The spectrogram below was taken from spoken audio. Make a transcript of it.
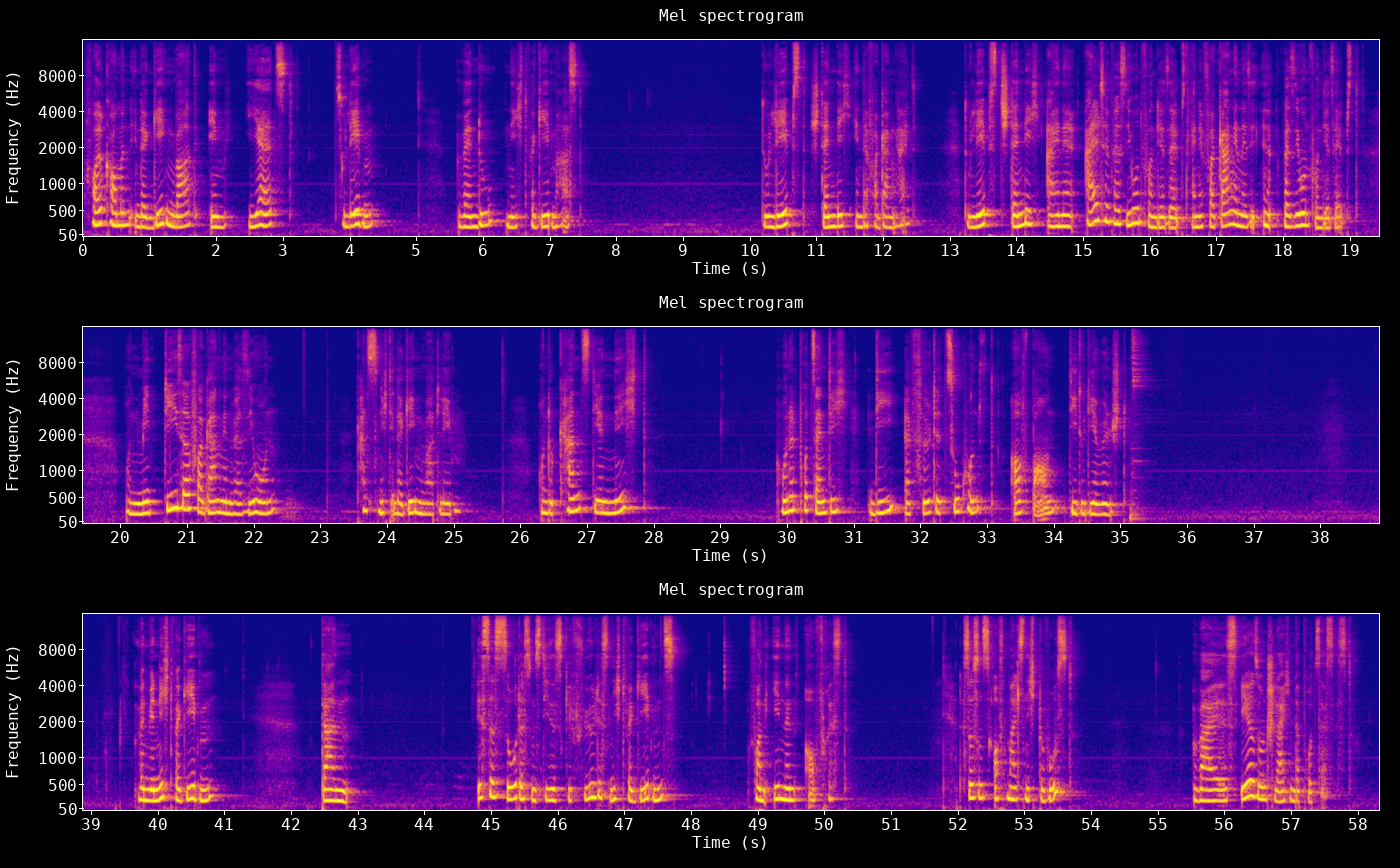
vollkommen in der Gegenwart, im Jetzt zu leben, wenn du nicht vergeben hast. Du lebst ständig in der Vergangenheit. Du lebst ständig eine alte Version von dir selbst, eine vergangene äh, Version von dir selbst. Und mit dieser vergangenen Version kannst du nicht in der Gegenwart leben. Und du kannst dir nicht hundertprozentig die erfüllte Zukunft aufbauen, die du dir wünschst. wenn wir nicht vergeben, dann ist es so, dass uns dieses Gefühl des Nichtvergebens von innen auffrisst. Das ist uns oftmals nicht bewusst, weil es eher so ein schleichender Prozess ist.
